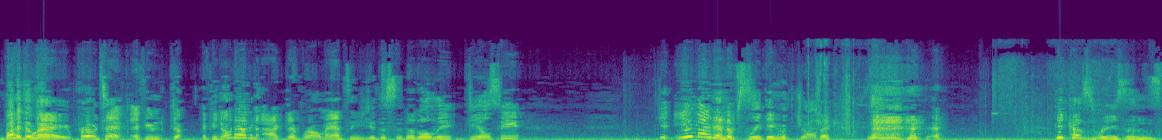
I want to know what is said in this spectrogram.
By the way, pro tip: if you if you don't have an active romance and you do the Citadel DLC, you, you might end up sleeping with Javik because reasons.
